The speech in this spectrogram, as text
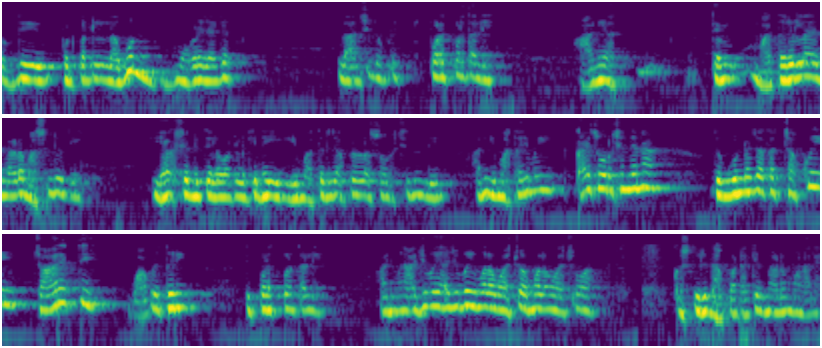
अगदी फुटपाथला लागून मोकळ्या जागेत लहानशी झोपडी पडत पडत आली. आणि त्या म्हातारीला मॅडम हसली होती. या क्षणी तिला वाटलं की नाही ही म्हातारीच आपल्याला संरक्षण देईन आणि ही म्हातारी बाई काय संरक्षण देणार? तर गुंडाच्या आता चाकू आहे चार आहेत ते. बापरे तरी ती पळत पळत आली. आणि म्हणा आजीबाई आजीबाई मला वाचवा मला वाचवा. कसं धापा टाकीत मॅडम म्हणाल्या.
